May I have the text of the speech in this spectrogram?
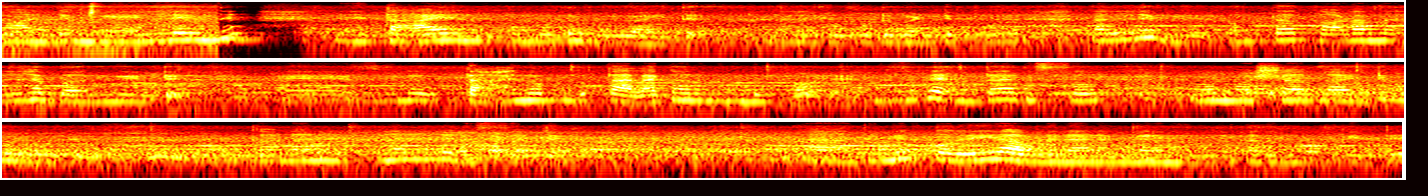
മാളിന്റെ മേലിൽ നിന്ന് താഴെ നോക്കുമ്പോൾ വ്യൂ ആയത് നല്ല റോഡ് വണ്ടി പോകുന്ന നല്ല വ്യൂ എന്താ കാണാൻ നല്ല ഭംഗിയുണ്ട്. ഇങ്ങനെ താഴെ നോക്കുമ്പോൾ തല കറങ്ങുന്നത് പോലെ. നല്ല എന്താ രസം. മഷാല അടിപൊളി കാണാൻ നല്ല രസമുണ്ട്. അതിങ്ങനെ കുറേ അവിടെ ഞാൻ അങ്ങനെ നിന്ന് അത് നോക്കിയിട്ട്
